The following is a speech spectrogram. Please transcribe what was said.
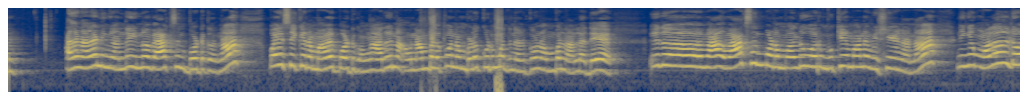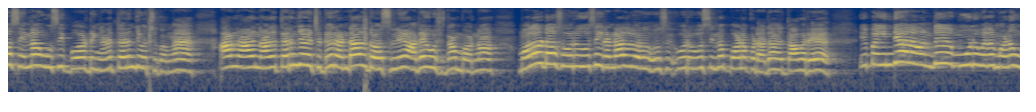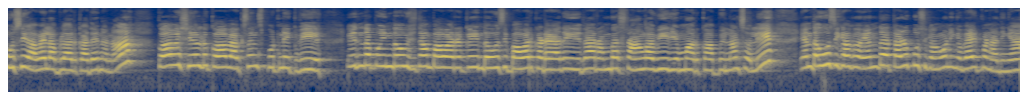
அதனால் நீங்கள் வந்து இன்னும் வேக்சின் போட்டுக்கலன்னா போய் சீக்கிரமாகவே போட்டுக்கோங்க. அது நம்மளுக்கும் நம்மளோட குடும்பத்தினருக்கும் ரொம்ப நல்லது. இது வே வேக்சின் போடும்போது ஒரு முக்கியமான விஷயம் என்னென்னா நீங்கள் முதல் டோஸ் என்ன ஊசி போடுறீங்கன்னு தெரிஞ்சு வச்சுக்கோங்க. அது அதை தெரிஞ்சு வச்சுட்டு ரெண்டாவது டோஸ்லேயும் அதே ஊசி தான் போடணும். முதல் டோஸ் ஒரு ஊசி ரெண்டாவது ஒரு ஊசி ஒரு ஊசிலாம் போடக்கூடாது. அது தவறு. இப்போ இந்தியாவில் வந்து மூணு விதமான ஊசி அவைலபிளாக இருக்குது. அது என்னென்னா கோவிஷீல்டு கோவேக்சின் ஸ்புட்னிக் வி இந்த இந்த ஊசி தான் பவர் இருக்குது இந்த ஊசி பவர் கிடையாது. இதுதான் ரொம்ப ஸ்ட்ராங்காக வீரியமாக இருக்கும் அப்படிலாம் சொல்லி எந்த ஊசிக்காக எந்த தடுப்பூசிக்காகவும் நீங்கள் வெயிட் பண்ணாதீங்க.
